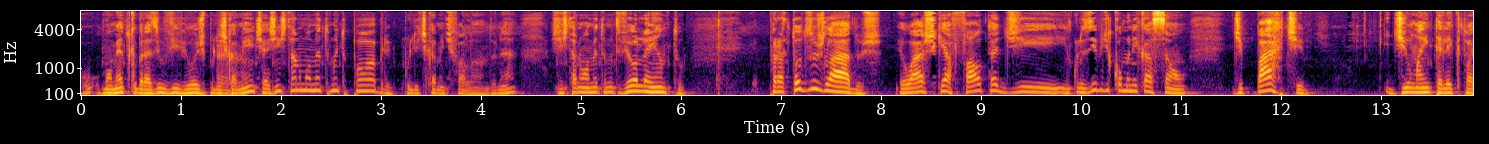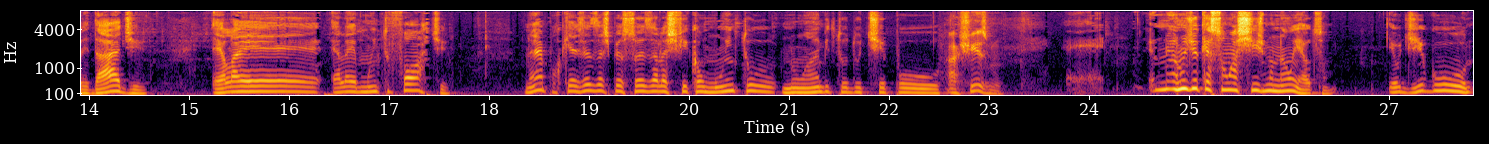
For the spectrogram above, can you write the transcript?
o momento que o Brasil vive hoje politicamente, a gente está num momento muito pobre, politicamente falando, né? A gente está num momento muito violento. Para todos os lados. Eu acho que a falta de, inclusive de comunicação, de parte de uma intelectualidade, ela é, ela é muito forte. Né? Porque às vezes as pessoas elas ficam muito no âmbito do tipo. Achismo? Eu não digo que é só um achismo, não, Elton. Eu digo,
